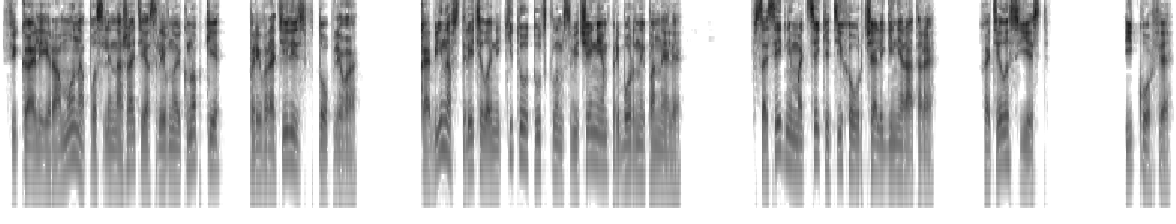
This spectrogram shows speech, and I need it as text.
Фекалии Рамона после нажатия сливной кнопки превратились в топливо. Кабина встретила Никиту тусклым свечением приборной панели. В соседнем отсеке тихо урчали генераторы. Хотелось есть. И кофе.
